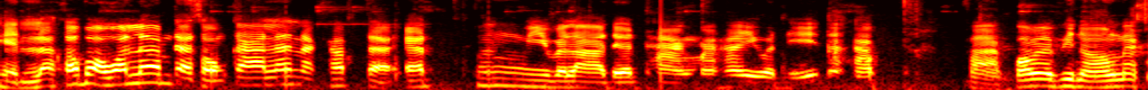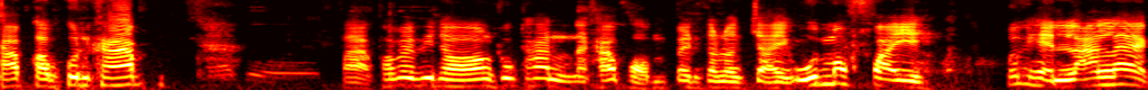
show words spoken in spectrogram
เห็นแล้วเขาบอกว่าเริ่มแต่สงกรารแล้วนะครับ แต่แอดเพิ่งมีเวลาเดินทางมาให้วันนี้นะครับ ฝากพ่อแม่พี่น้องนะครับ ขอบคุณครับ ฝากพ่อแม่พี่น้องทุกท่านนะครับ ผมเป็นกำลังใจอุ้ยหมะไฟเพิ่งเห็นร้านแรก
